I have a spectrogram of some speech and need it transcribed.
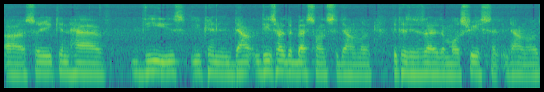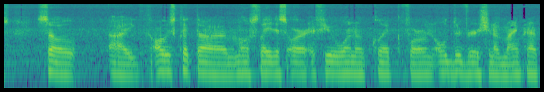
Uh, so you can have these. You can down. These are the best ones to download because these are the most recent downloads. So uh, always click the most latest, or if you want to click for an older version of Minecraft,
